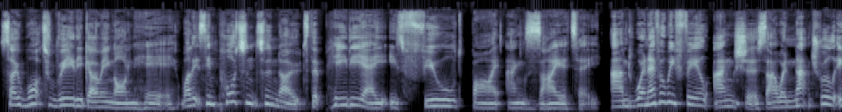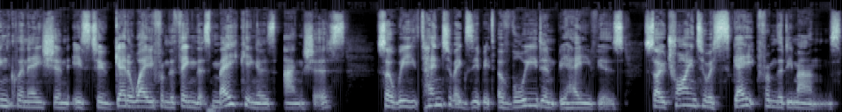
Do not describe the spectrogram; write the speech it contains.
So, what's really going on here? Well, it's important to note that PDA is fueled by anxiety. And whenever we feel anxious, our natural inclination is to get away from the thing that's making us anxious. So we tend to exhibit avoidant behaviors. So trying to escape from the demands.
